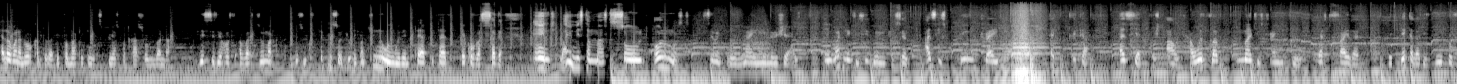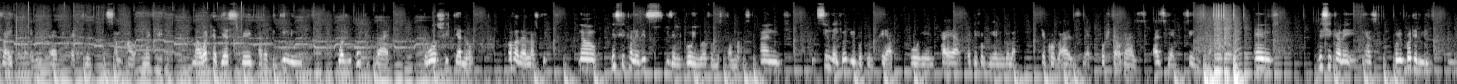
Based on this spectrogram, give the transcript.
Hello everyone and welcome to the Digital Marketing Experience podcast from Rwanda. This is your host Avas Zumak. This week's episode will be continuing with the entire Twitter takeover saga. And why Mr. Musk sold almost 7.9 million shares? And what next is he going to sell? As he's being tried at Twitter as he had pushed out however much is trying to justify that the data that is being provided by the entire Twitter team is somehow inaccurate. Now, what I've just read at the beginning was reported by the Wall Street Journal over the last week. Now, basically, this isn't going well for Mr. Musk, and it seems like he won't be able to pay up for the entire $44 billion takeover as like out as, as he had said. And basically, he has reportedly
